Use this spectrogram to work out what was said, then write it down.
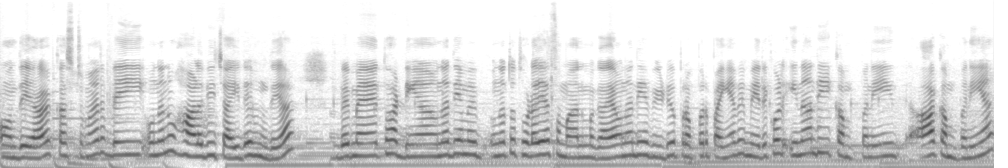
ਆਉਂਦੇ ਆ ਕਸਟਮਰ ਬਈ ਉਹਨਾਂ ਨੂੰ ਹਲ ਵੀ ਚਾਹੀਦੇ ਹੁੰਦੇ ਆ। ਵੀ ਮੈਂ ਤੁਹਾਡੀਆਂ ਉਹਨਾਂ ਦੀਆਂ ਮੈਂ ਉਹਨਾਂ ਤੋਂ ਥੋੜਾ ਜਿਹਾ ਸਮਾਨ ਮੰਗਾਇਆ ਉਹਨਾਂ ਦੀਆਂ ਵੀਡੀਓ ਪ੍ਰੋਪਰ ਪਾਈਆਂ ਵੀ ਮੇਰੇ ਕੋਲ ਇਹਨਾਂ ਦੀ ਕੰਪਨੀ ਆਹ ਕੰਪਨੀ ਆ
